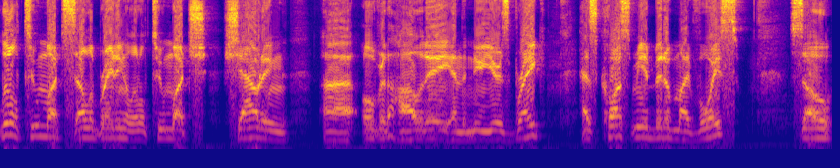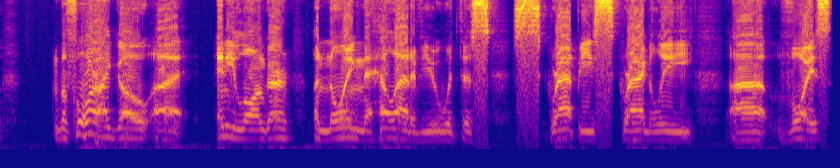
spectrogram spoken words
a little too much celebrating, a little too much shouting uh, over the holiday and the New Year's break has cost me a bit of my voice. So before I go uh, any longer annoying the hell out of you with this scrappy, scraggly uh, voice,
